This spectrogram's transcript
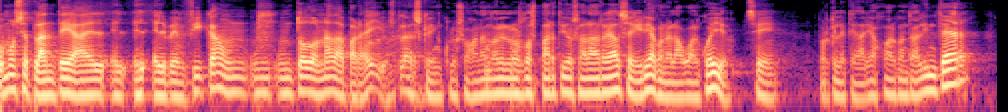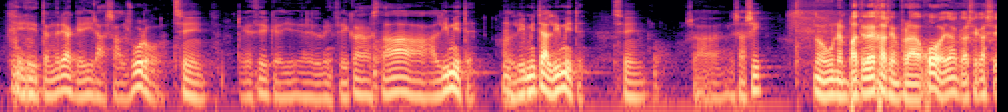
¿Cómo se plantea el, el- el- Benfica un, un- un todo o nada para ellos? Claro. Es que incluso ganándole los dos partidos a la Real seguiría con el agua al cuello, Sí, porque le quedaría jugar contra el Inter y tendría que ir a Salzburgo. sí, Quiere decir que el Benfica está al límite, al límite, al límite. sí. O sea, es así. No, un empate le dejas en fuera de juego ya, casi casi.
